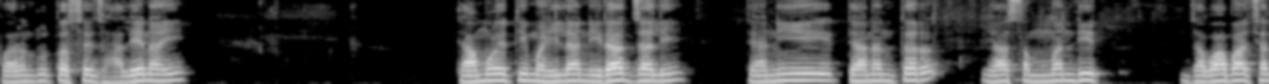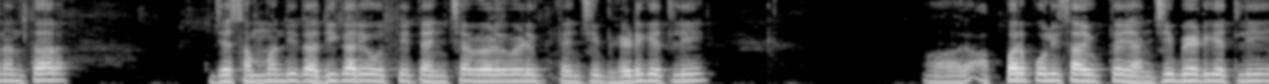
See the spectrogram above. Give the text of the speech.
परंतु तसे झाले नाही. त्यामुळे ती महिला निराश झाली. त्यांनी त्यानंतर या संबंधित जबाबाच्या नंतर जे संबंधित अधिकारी होते त्यांच्या वेळोवेळी त्यांची भेट घेतली. अप्पर पोलीस आयुक्त यांची भेट घेतली.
